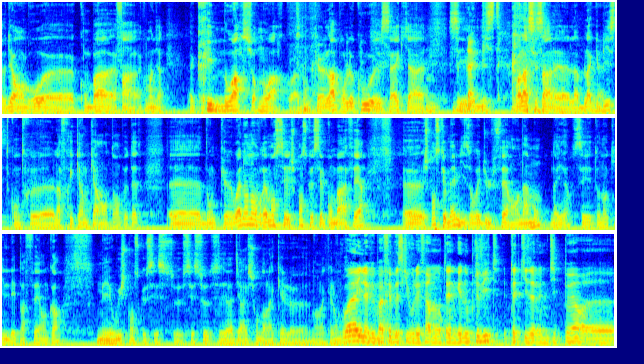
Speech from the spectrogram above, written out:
veut dire en gros euh, combat, enfin comment dire, euh, crime noir sur noir, quoi. Donc euh, là, pour le coup, euh, c'est vrai qu'il y a, c'est- Black Beast. Voilà, c'est ça, la, la Black Beast contre euh, l'Africain de 40 ans peut-être. Donc ouais, non, non, vraiment, c'est, je pense que c'est le combat à faire. Je pense que même ils auraient dû le faire en amont d'ailleurs. C'est étonnant qu'ils l'aient pas fait encore. Mais oui, je pense que c'est ce, c'est ce, c'est la direction dans laquelle, euh, dans laquelle on va. Ouais, il l'avait pas fait parce qu'il voulait faire monter Ngannou plus vite. Et peut-être qu'ils avaient une petite peur euh,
